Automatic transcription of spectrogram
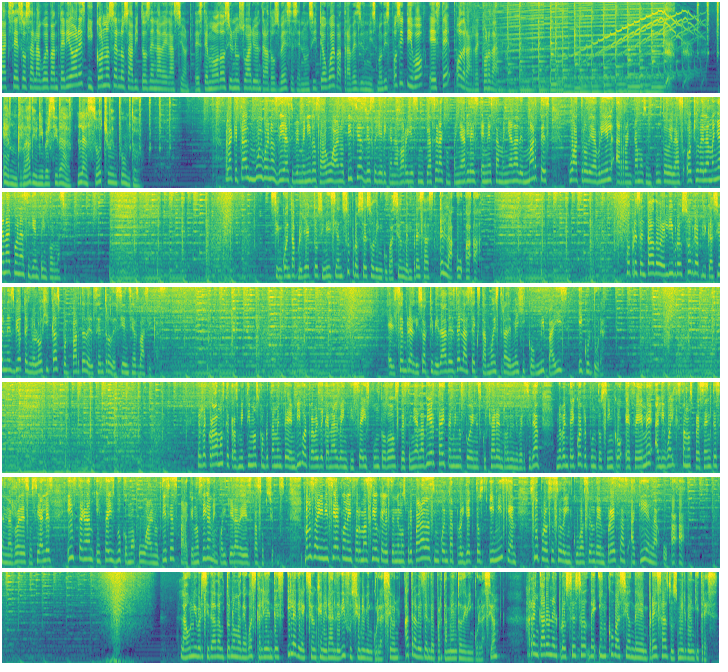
accesos a la web anteriores y conocer los hábitos de navegación. De este modo, si un usuario entra dos veces en un sitio web a través de un mismo dispositivo, este podrá recordar. En Radio Universidad, las 8 en punto. Hola, ¿qué tal? Muy buenos días y bienvenidos a UA Noticias. Yo soy Erika Navarro y es un placer acompañarles en esta mañana de martes 4 de abril. Arrancamos en punto de las 8 de la mañana con la siguiente información. 50 proyectos inician su proceso de incubación de empresas en la UAA. Fue presentado el libro sobre aplicaciones biotecnológicas por parte del Centro de Ciencias Básicas. El SEM realizó actividades de la sexta muestra de México, Mi País y Cultura. Les recordamos que transmitimos completamente en vivo a través de canal 26.2 de señal abierta y también nos pueden escuchar en Radio Universidad 94.5 FM, al igual que estamos presentes en las redes sociales, Instagram y Facebook como UA Noticias para que nos sigan en cualquiera de estas opciones. Vamos a iniciar con la información que les tenemos preparada. 50 proyectos inician su proceso de incubación de empresas aquí en la UAA. La Universidad Autónoma de Aguascalientes y la Dirección General de Difusión y Vinculación, a través del Departamento de Vinculación, arrancaron el proceso de incubación de empresas 2023,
